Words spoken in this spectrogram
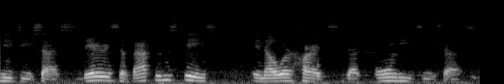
ni Jesus. There is a vacuum space in our hearts that only Jesus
